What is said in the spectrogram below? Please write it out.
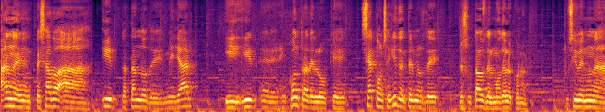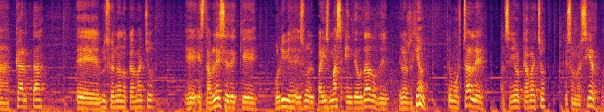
han empezado a ir tratando de mellar y ir eh, en contra de lo que se ha conseguido en términos de resultados del modelo económico. Inclusive en una carta eh, Luis Fernando Camacho eh, establece de que Bolivia es el país más endeudado de, la región. Hay que mostrarle al señor Camacho que eso no es cierto.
